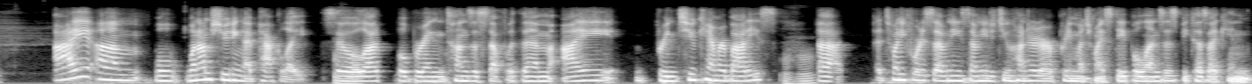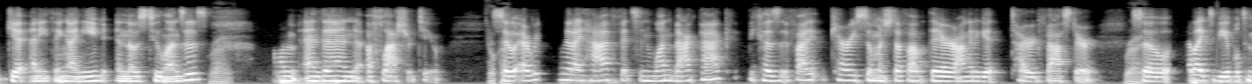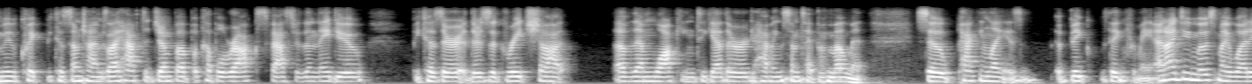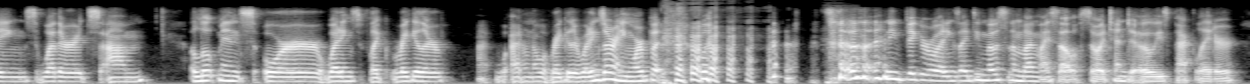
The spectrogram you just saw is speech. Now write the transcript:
i um well when i'm shooting i pack light. So mm-hmm. a lot of people bring tons of stuff with them. I bring two camera bodies. Mm-hmm. uh, 24 to 70 70 to 200 are pretty much my staple lenses because i can get anything i need in those two lenses. Right. Um, and then a flash or two Okay. So everything that I have fits in one backpack because if I carry so much stuff out there, I'm going to get tired faster. Right. So I like to be able to move quick because sometimes I have to jump up a couple rocks faster than they do because there there's a great shot of them walking together or having some type of moment. So packing light is a big thing for me. And I do most of my weddings, whether it's um, elopements or weddings like regular I don't know what regular weddings are anymore, but so any bigger weddings, I do most of them by myself. So I tend to always pack lighter.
